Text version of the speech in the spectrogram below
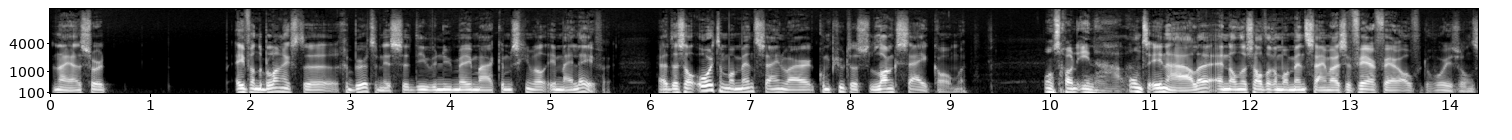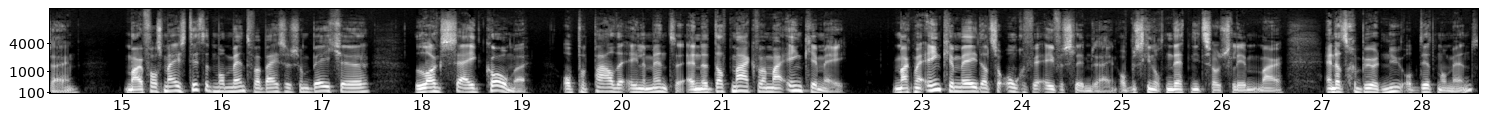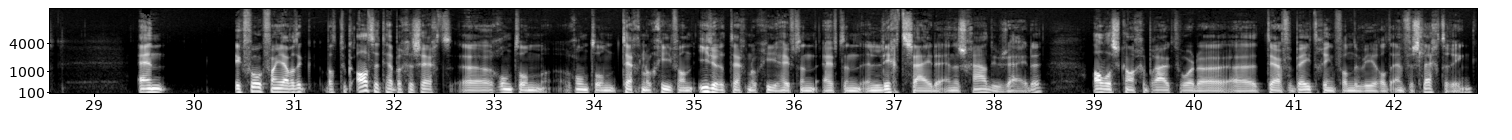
nou ja, een soort een van de belangrijkste gebeurtenissen die we nu meemaken, misschien wel in mijn leven. Er zal ooit een moment zijn waar computers langs zij komen. Ons gewoon inhalen. Ons inhalen. En dan zal er een moment zijn waar ze ver, ver over de horizon zijn. Maar volgens mij is dit het moment waarbij ze zo'n beetje langs zij komen. Op bepaalde elementen. En dat maken we maar één keer mee. Maak maar één keer mee dat ze ongeveer even slim zijn. Of misschien nog net niet zo slim. Maar... En dat gebeurt nu op dit moment. En ik voel ook van ja, wat, ik, wat natuurlijk altijd hebben gezegd uh, rondom, rondom technologie: van iedere technologie heeft een, heeft een, een lichtzijde en een schaduwzijde. Alles kan gebruikt worden uh, ter verbetering van de wereld en verslechtering.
